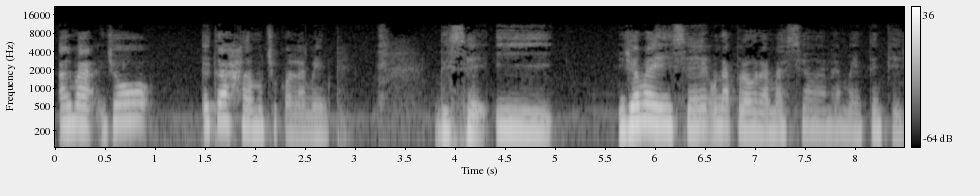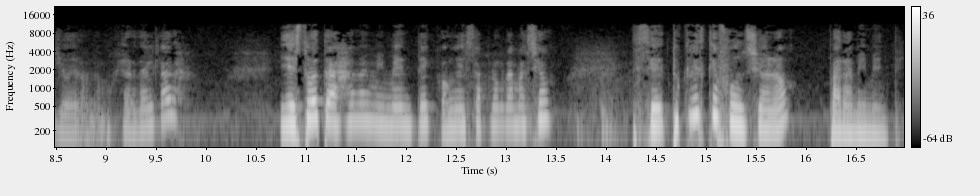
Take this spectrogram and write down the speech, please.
Alma, yo he trabajado mucho con la mente Dice, y yo me hice una programación en la mente en que yo era una mujer delgada. Y estuve trabajando en mi mente con esa programación. Dice, ¿tú crees que funcionó para mi mente?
